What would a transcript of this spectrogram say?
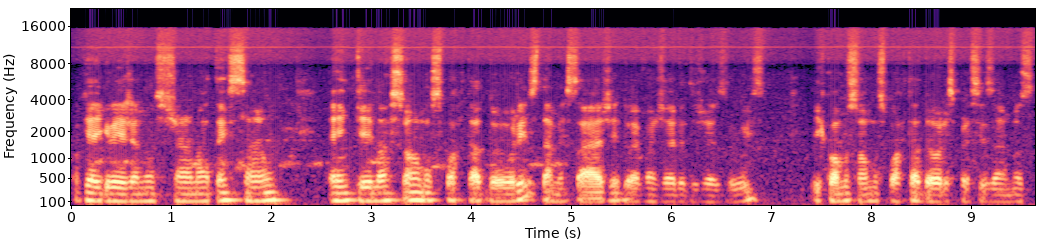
porque a igreja nos chama a atenção em que nós somos portadores da mensagem do Evangelho de Jesus, e como somos portadores, precisamos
